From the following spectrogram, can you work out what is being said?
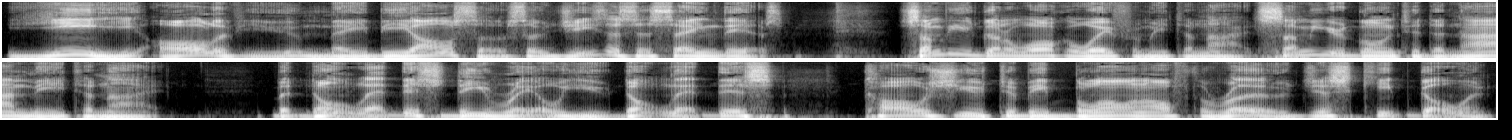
ye, all of you, may be also. So Jesus is saying this. Some of you are going to walk away from me tonight. Some of you are going to deny me tonight. But don't let this derail you. Don't let this cause you to be blown off the road. Just keep going.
